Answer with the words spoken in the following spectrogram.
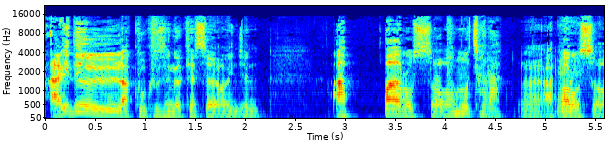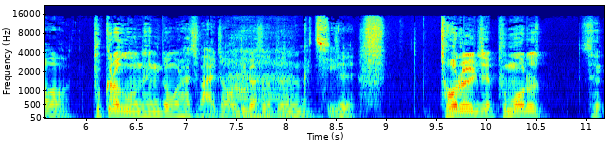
아이들 낳고 그 생각했어요. 이제 아빠로서 아, 부모 철학. 네, 아빠로서 부끄러운 행동을 하지 말자 어디 가서든 아. 이제 저를 이제 부모로 세-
